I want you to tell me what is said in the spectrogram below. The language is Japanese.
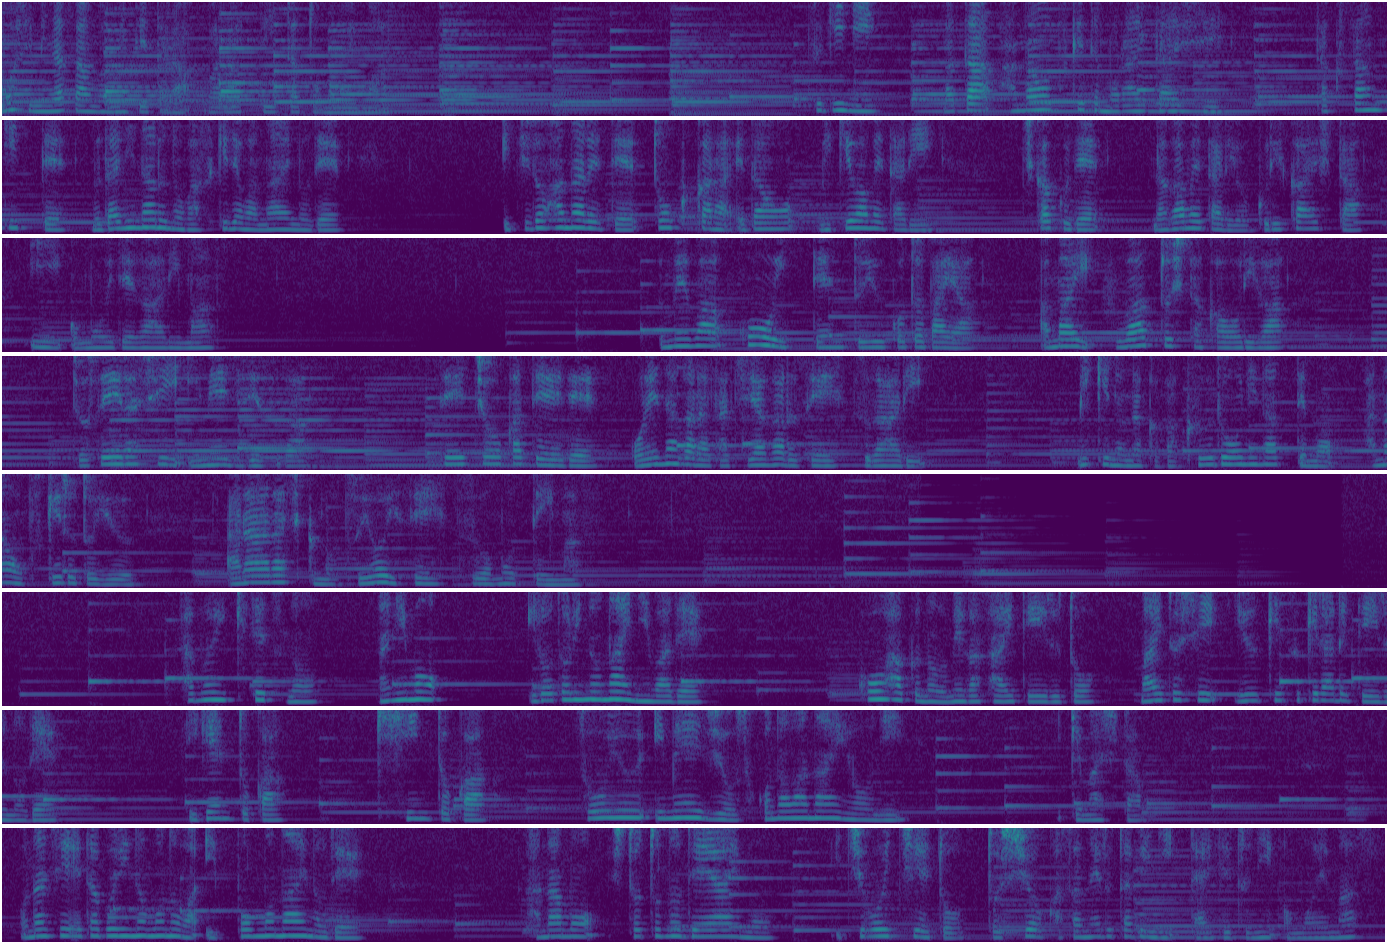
もし皆さんが見てたら笑っていたと思います。次にまた花をつけてもらいたいしたくさん切って無駄になるのが好きではないので一度離れて遠くから枝を見極めたり近くで眺めたりを繰り返したいい思い出があります。梅は「紅一点」という言葉や甘いふわっとした香りが女性らしいイメージですが成長過程で折れながら立ち上がる性質があり幹の中が空洞になっても花をつけるという荒々しくも強い性質を持っています。寒い季節の何も彩りのない庭で紅白の梅が咲いていると毎年勇気づけられているので威厳とか気品とかそういうイメージを損なわないようにいけました。同じ枝ぶりのものは一本もないので花も人との出会いも一期一会と年を重ねるたびに大切に思えます。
